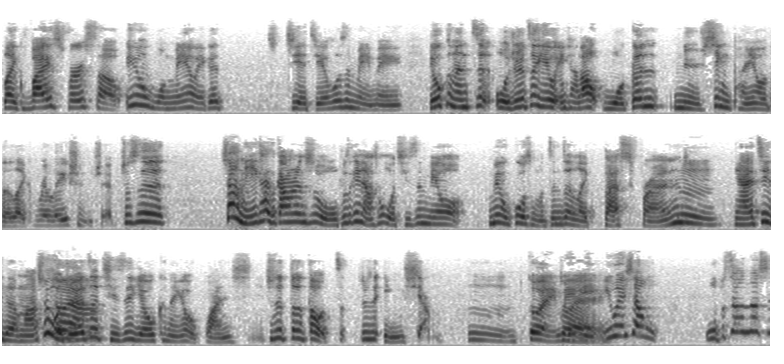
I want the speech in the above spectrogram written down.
like vice versa，因为我没有一个姐姐或是妹妹，有可能这我觉得这也有影响到我跟女性朋友的 like relationship。就是像你一开始刚认识我，我不是跟你讲说我其实没有。没有过什么真正 like best friend，嗯，你还记得吗？所以我觉得这其实有可能也有关系，啊、就是都都有这就是影响。嗯，对，对 maybe, 因为像我不知道那是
